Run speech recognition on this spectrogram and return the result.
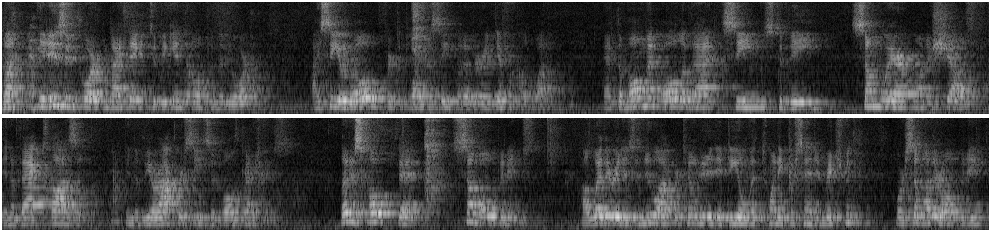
But it is important, I think, to begin to open the door. I see a role for diplomacy, but a very difficult one. At the moment, all of that seems to be somewhere on a shelf in a back closet in the bureaucracies of both countries. Let us hope that some openings, uh, whether it is a new opportunity to deal with 20% enrichment or some other opening,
